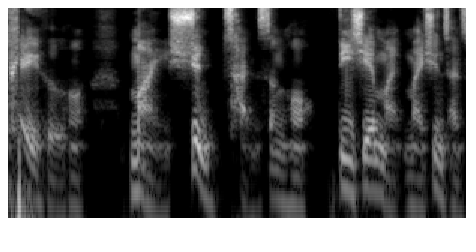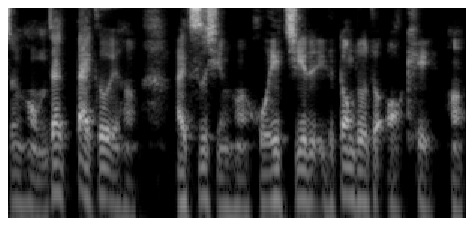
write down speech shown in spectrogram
配合哈买讯产生哈低阶买买讯产生哈，我们再带各位哈来执行哈回接的一个动作就 OK 哈。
